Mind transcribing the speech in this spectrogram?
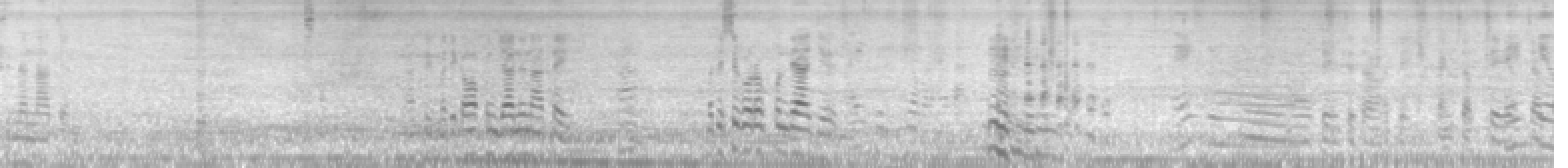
Tingnan natin. Ate, madi ka mapundihanin ate. Madi siguro pundihan dyan. Thank you. Ate, ito daw ate. Thanks up, ate. Thank you.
